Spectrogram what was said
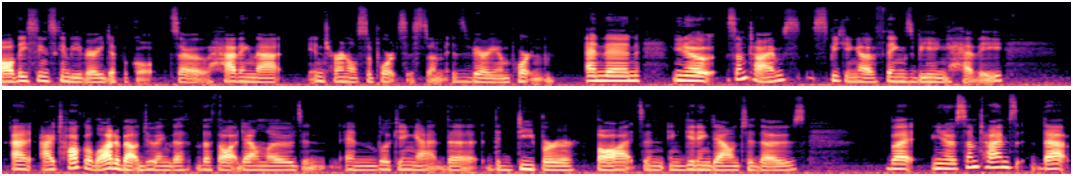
All these things can be very difficult. So, having that internal support system is very important. And then, you know, sometimes, speaking of things being heavy, I, I talk a lot about doing the, the thought downloads and, and looking at the, the deeper thoughts and, and getting down to those. But, you know, sometimes that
